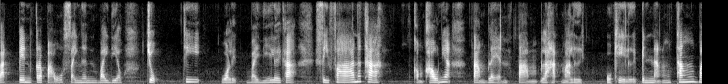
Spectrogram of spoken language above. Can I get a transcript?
บัตร เป็นกระเป๋าใส่เงินใบเดียว จบที่ wallet ใบนี้เลยค่ะ สีฟ้านะคะ ของเขาเนี่ยตามแบรนด์ตามรหัสมาเลย โอเคเลยเป็นหนังทั้งใบ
